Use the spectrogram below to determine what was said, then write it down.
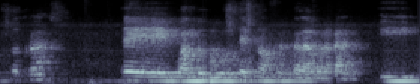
vosotras, eh, cuando busquéis una oferta laboral? Y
